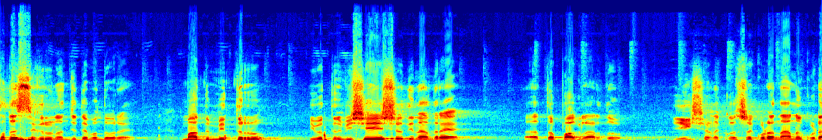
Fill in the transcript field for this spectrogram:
ಸದಸ್ಯರು ನನ್ನ ಜೊತೆ ಬಂದವರೇ ಮಾಧ್ಯ ಮಿತ್ರರು, ಇವತ್ತಿನ ವಿಶೇಷ ದಿನ ಅಂದರೆ ತಪ್ಪಾಗಲಾರ್ದು. ಈ ಕ್ಷಣಕ್ಕೋಸ್ಕರ ಕೂಡ ನಾನು ಕೂಡ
